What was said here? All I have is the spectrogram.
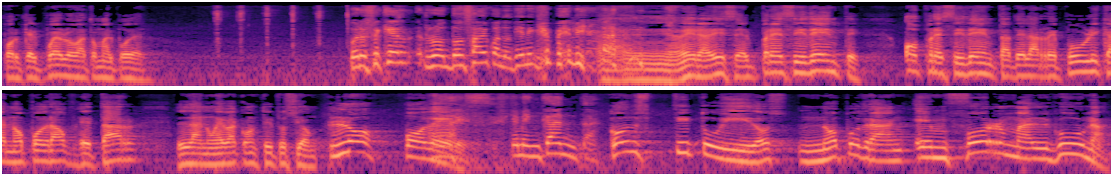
Porque el pueblo va a tomar el poder. Por eso es que Rondón sabe cuando tiene que pelear. Ay, mira, dice, el presidente o presidenta de la República no podrá objetar la nueva constitución. Los poderes que me encanta. constituidos no podrán en forma alguna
